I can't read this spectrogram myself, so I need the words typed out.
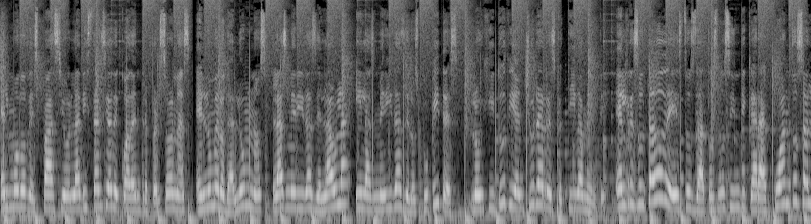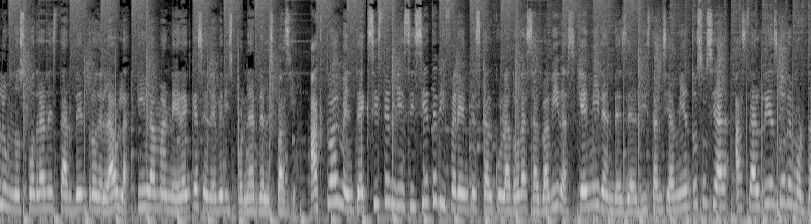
el modo de espacio, la distancia adecuada entre personas, el número de alumnos, las medidas del aula y las medidas de los pupitres, longitud y anchura respectivamente. El resultado de estos datos nos indicará cuántos alumnos podrán estar dentro del aula y la manera en que se debe disponer del espacio. Actualmente existen 17 diferentes calculadoras salvavidas que miden desde el distanciamiento social hasta el riesgo de mortalidad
